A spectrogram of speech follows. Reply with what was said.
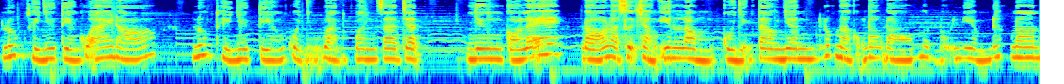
lúc thì như tiếng của ai đó, lúc thì như tiếng của những đoàn quân ra trận. Nhưng có lẽ đó là sự chẳng yên lòng của những tao nhân lúc nào cũng đau đó một nỗi niềm nước non.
